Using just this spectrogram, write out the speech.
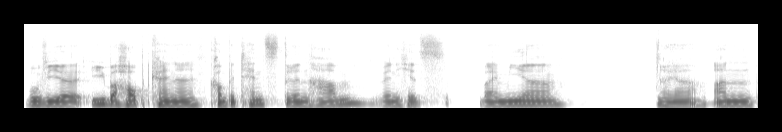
wo wir überhaupt keine Kompetenz drin haben. Wenn ich jetzt bei mir, naja, an,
